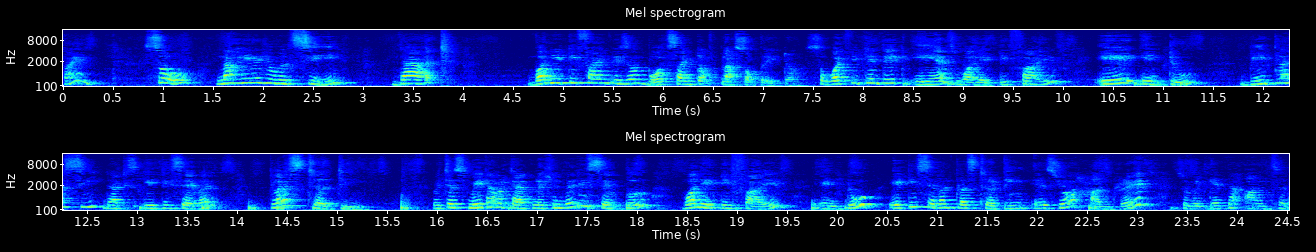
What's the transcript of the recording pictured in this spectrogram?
fine. So now here you will see that 185 is on both sides of plus operator. So what we can take A as 185, A into B plus C that is 87 plus 13 which has made our calculation very simple. 185 into 87 plus 13 is your 100 so we'll get the answer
